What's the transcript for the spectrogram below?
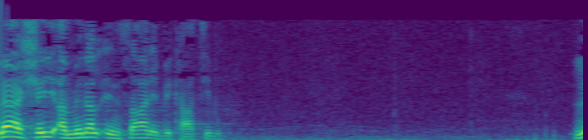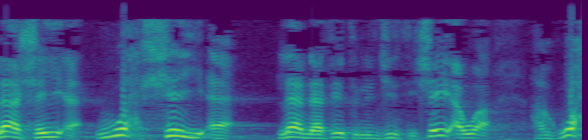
laa shay'a min alinsaani bikaatibin laa shaya wax shaya laa naafiyatu liljinsi shaya waa wax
